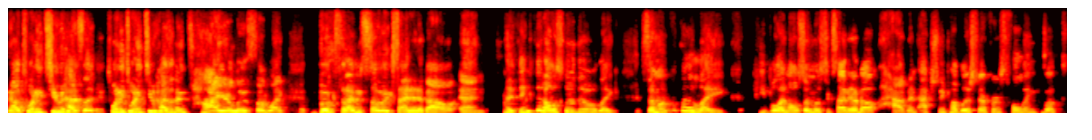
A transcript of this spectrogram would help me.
now 22 has a 2022 has an entire list of like books that I'm so excited about, and I think that also though like some of the like people I'm also most excited about haven't actually published their first full length books.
